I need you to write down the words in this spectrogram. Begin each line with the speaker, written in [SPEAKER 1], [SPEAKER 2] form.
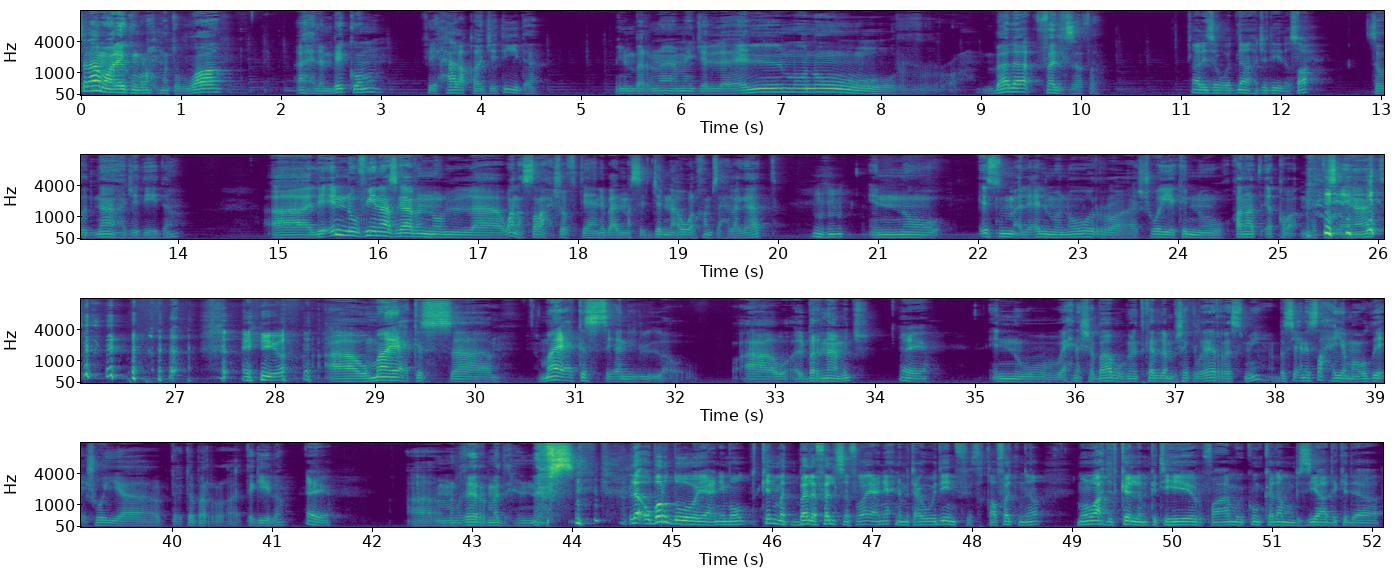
[SPEAKER 1] السلام عليكم ورحمة الله. أهلا بكم في حلقة جديدة من برنامج العلم نور. بلا فلسفة.
[SPEAKER 2] هذه زودناها جديدة صح؟
[SPEAKER 1] زودناها جديدة. آه لأنه في ناس قالوا إنه وأنا الصراحة شفت يعني بعد ما سجلنا أول خمس حلقات إنه اسم العلم نور شوية كأنه قناة إقرأ من التسعينات.
[SPEAKER 2] أيوه.
[SPEAKER 1] آه وما يعكس آه ما يعكس يعني آه البرنامج.
[SPEAKER 2] أيوه.
[SPEAKER 1] إنه إحنا شباب وبنتكلم بشكل غير رسمي بس يعني صح هي مواضيع شوية تعتبر ثقيلة.
[SPEAKER 2] أيوه.
[SPEAKER 1] آه من غير مدح للنفس.
[SPEAKER 2] لا وبرضه يعني مو... كلمة بلا فلسفة يعني إحنا متعودين في ثقافتنا من واحد يتكلم كثير فاهم؟ ويكون كلامه بزيادة كده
